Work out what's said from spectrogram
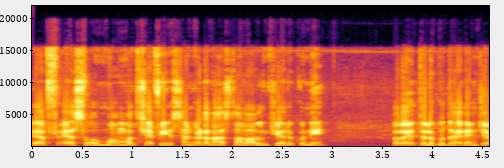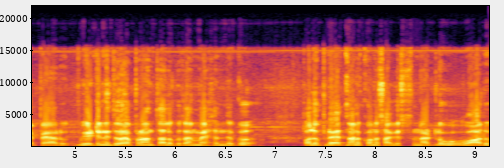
ఎఫ్ఎస్ఓ మొహమ్మద్ షఫీ సంఘటనా స్థలాలను చేరుకుని రైతులకు ధైర్యం చెప్పారు. వీటిని దూర ప్రాంతాలకు తరిమేసేందుకు పలు ప్రయత్నాలు కొనసాగిస్తున్నట్లు వారు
